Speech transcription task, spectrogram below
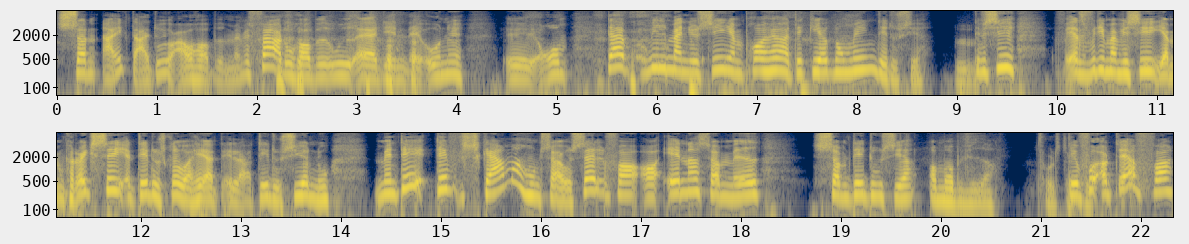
sådan, nej ikke dig, du er jo afhoppet, men hvis før du hoppede ud af din øh, onde øh, rum, der vil man jo sige, jamen prøv at høre, det giver jo ikke nogen mening, det du siger. Mm. Det vil sige, altså fordi man vil sige, jamen kan du ikke se, at det du skriver her, eller det du siger nu, men det, det skærmer hun sig jo selv for, og ender så med, som det du siger, at mobbe videre. Det er Fuldstændig. fu- og derfor,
